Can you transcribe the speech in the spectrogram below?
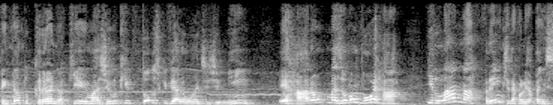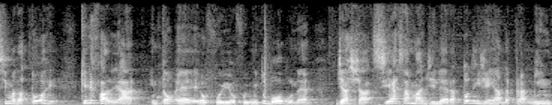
tem tanto crânio aqui, eu imagino que todos que vieram antes de mim erraram, mas eu não vou errar. E lá na frente, né, quando ele já tá em cima da torre, que ele fala, ah, então é, eu fui eu fui muito bobo, né, de achar se essa armadilha era toda engenhada pra mim,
